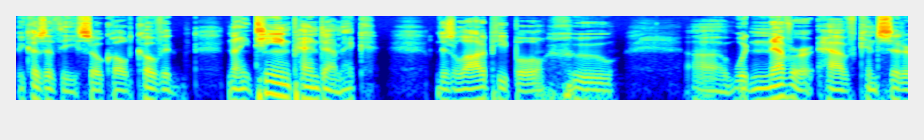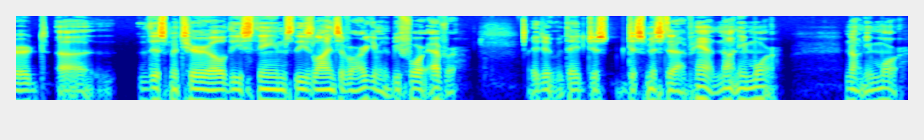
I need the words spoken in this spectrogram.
because of the so called COVID 19 pandemic, there's a lot of people who uh, would never have considered uh, this material, these themes, these lines of argument before ever. They, did, they just dismissed it out of hand. Not anymore. Not anymore.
